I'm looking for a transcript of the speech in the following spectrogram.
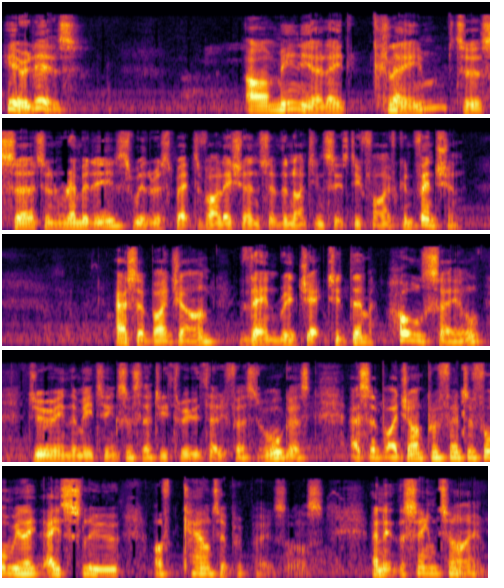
here it is. Armenia laid claim to certain remedies with respect to violations of the 1965 Convention. Azerbaijan then rejected them wholesale during the meetings of 30 through 31st of August. Azerbaijan preferred to formulate a slew of counter-proposals, and at the same time,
